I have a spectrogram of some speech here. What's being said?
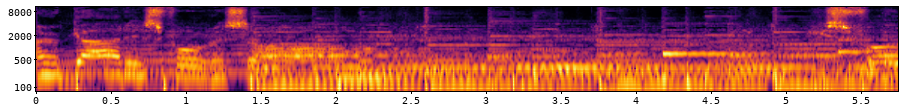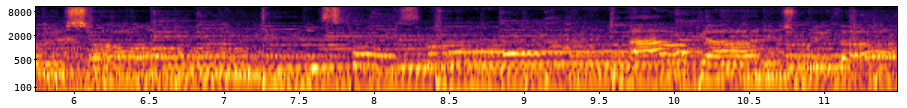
Our God is for us all. He's for us all. He's for us all. Our God is with us,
